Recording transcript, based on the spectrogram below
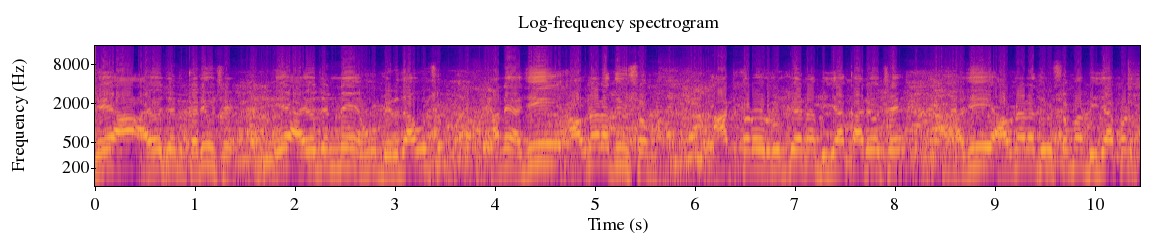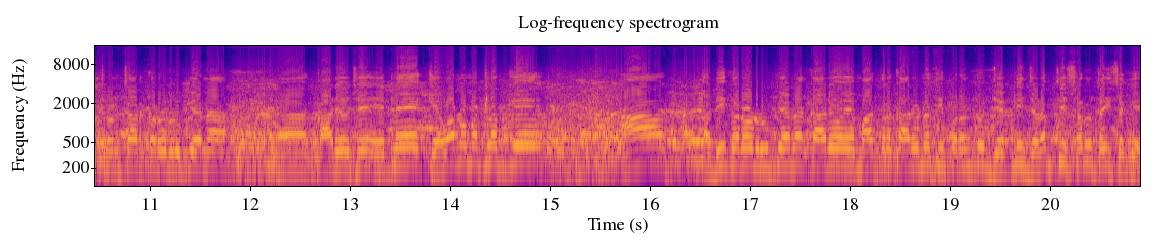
જે આ આયોજન કર્યું છે, એ આયોજનને હું બિરદાવું છું. અને હજી આવનારા દિવસોમાં આઠ કરોડ રૂપિયાના બીજા કાર્યો છે. હજી આવનારા દિવસોમાં બીજા પણ ત્રણ ચાર કરોડ રૂપિયાના કાર્યો છે. એટલે કહેવાનો મતલબ કે આ અઢી કરોડ રૂપિયાના કાર્યો એ માત્ર કાર્યો નથી, પરંતુ જેટલી ઝડપથી શરૂ થઈ શકે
